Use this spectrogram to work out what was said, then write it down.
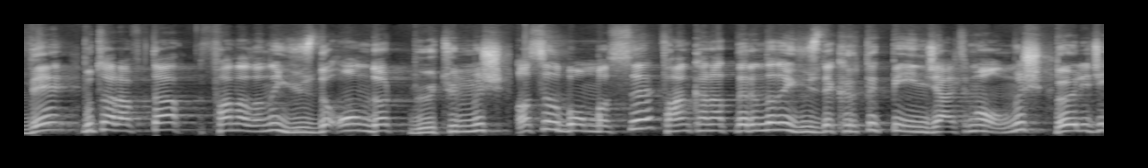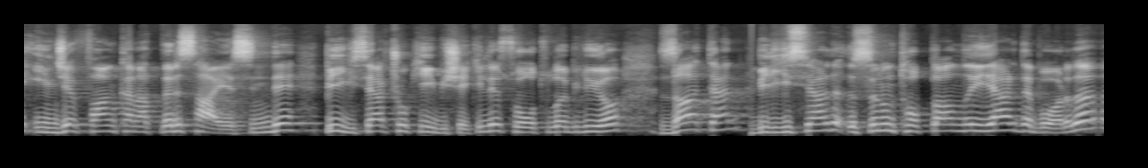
Ve bu tarafta fan alanı %14 büyütülmüş. Asıl bombası fan kanatlarında da %40'lık bir inceltme olmuş. Böylece ince fan kanatları sayesinde bilgisayar çok iyi bir şekilde soğutulabiliyor. Zaten Zaten bilgisayarda ısının toplandığı yer de bu arada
